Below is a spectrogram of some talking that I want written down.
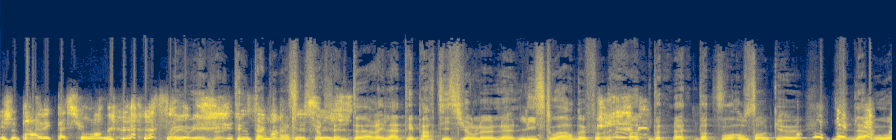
je pars avec passion. hein. Ça Oui, oui, t'as savoir commencé sur Shelter et là t'es parti sur le- le- l'histoire de Fallout. Dans son- On sent qu'il y a de l'amour.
